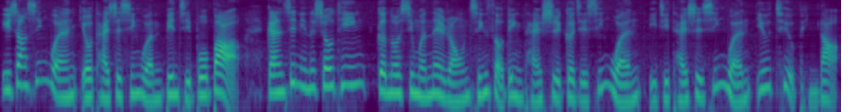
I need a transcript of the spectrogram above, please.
以上新闻由台视新闻编辑播报，感谢您的收听。更多新闻内容，请锁定台视各界新闻以及台视新闻 YouTube 频道。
